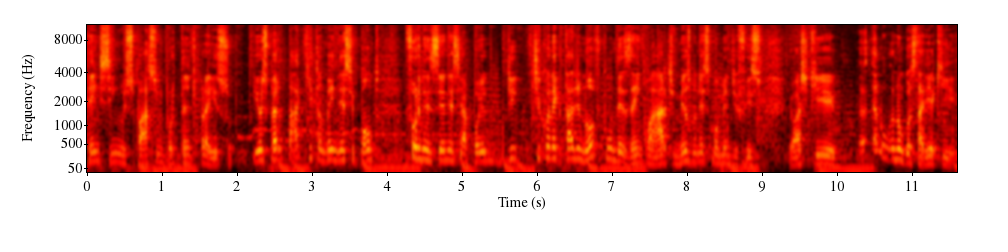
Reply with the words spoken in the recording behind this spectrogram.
Tem sim um espaço importante para isso. E eu espero estar tá aqui também nesse ponto, fornecendo esse apoio de te conectar de novo com o desenho, com a arte, mesmo nesse momento difícil. Eu acho que eu não, eu não, gostaria que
